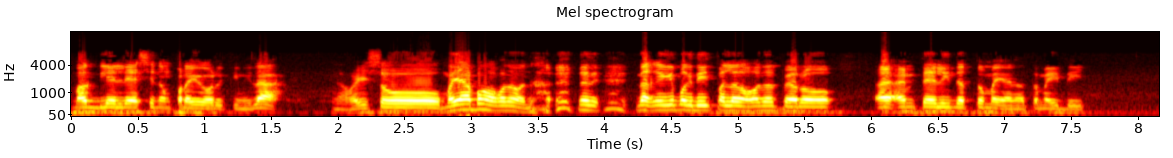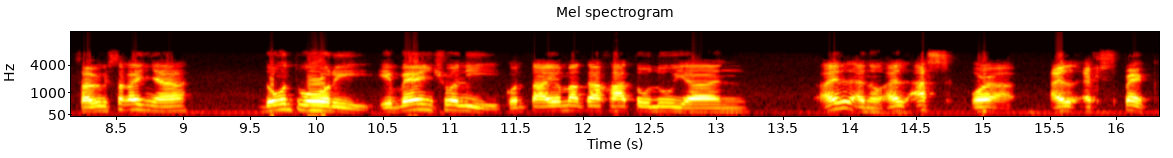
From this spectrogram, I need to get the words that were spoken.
magle-lessen ng priority nila. Okay, so mayabang ako noon. Nakikipag-date pa lang ako noon pero I, I'm telling that to my ano, to my date. Sabi ko sa kanya, don't worry. Eventually, kung tayo magkakatuluyan, I'll ano, I'll ask or I'll expect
